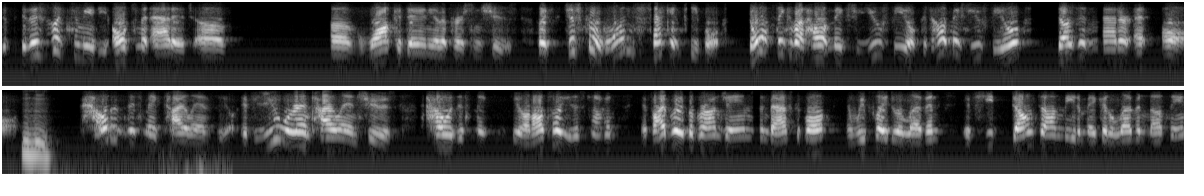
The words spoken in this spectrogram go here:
it's this is like to me the ultimate adage of of walk a day in the other person's shoes. Like just for one second, people don't think about how it makes you feel because how it makes you feel doesn't matter at all Mm-hmm. how does this make Thailand feel? If you were in Thailand's shoes, how would this make you feel? And I'll tell you this, Kevin. If I played LeBron James in basketball and we played to 11, if he dunked on me to make it 11 nothing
